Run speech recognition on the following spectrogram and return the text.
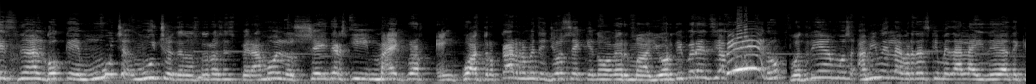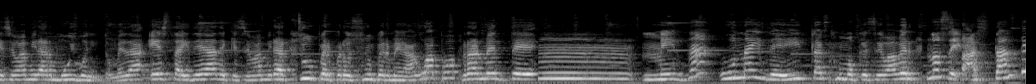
es algo que muchos, muchos de nosotros esperamos Los shaders y Minecraft en 4K Realmente yo sé que no va a haber mayor diferencia Pero podríamos, a mí la verdad es que me da la idea de que se va a mirar muy bonito. Me da esta idea de que se va a mirar súper, pero súper mega guapo. Realmente mmm, me da una ideita como que se va a ver, no sé, bastante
